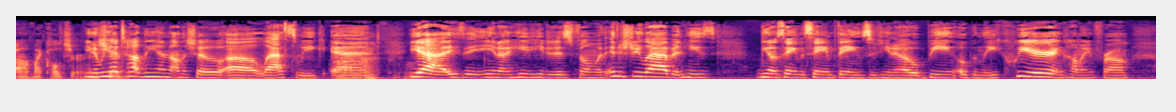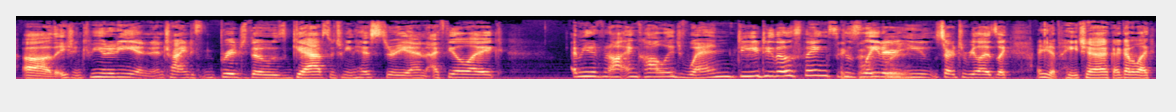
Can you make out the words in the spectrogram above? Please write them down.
uh, my culture. You know, we had. Todd Leon on the show uh, last week, and Ah, yeah, he's, you know, he he did his film with Industry Lab, and he's you know saying the same things of you know being openly queer and coming from uh, the Asian community and, and trying to bridge those gaps between history. And I feel like, I mean, if not in college, when do you do those things? Because later you start to realize like I need a paycheck. I gotta like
